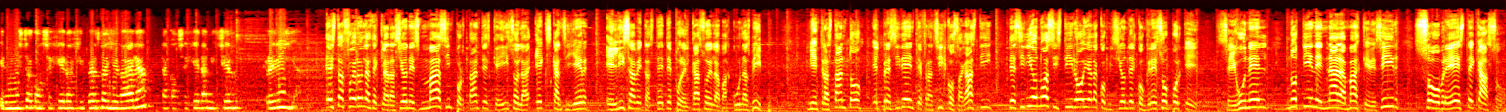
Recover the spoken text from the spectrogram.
el ministro consejero Gilberto Llevara, la consejera Michelle Revilla. Estas fueron las declaraciones más importantes que hizo la ex canciller Elizabeth Astete por el caso de las vacunas VIP. Mientras tanto, el presidente Francisco Sagasti decidió no asistir hoy a la comisión del Congreso porque, según él, no tiene nada más que decir sobre este caso.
